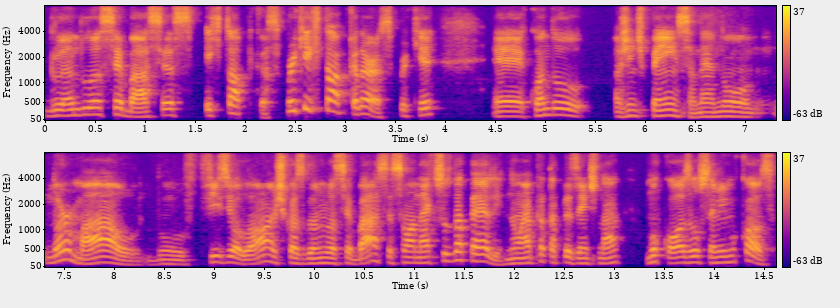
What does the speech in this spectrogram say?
glândulas sebáceas ectópicas. Por que ectópica, Darcy? Porque é, quando a gente pensa né, no normal, no fisiológico, as glândulas sebáceas são anexos da pele, não é para estar tá presente na mucosa ou semimucosa.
